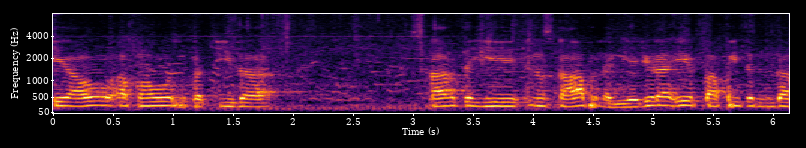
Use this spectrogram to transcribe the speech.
ਕਿ ਆਓ ਆਪਾਂ ਉਸ ਬੱਚੀ ਦਾ ਸਾਥ ਦਈਏ ਇਨਸਾਫ ਲਈਏ, ਜਿਹੜਾ ਇਹ ਪਾਪੀ ਦਰਿੰਦਾ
